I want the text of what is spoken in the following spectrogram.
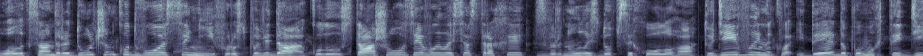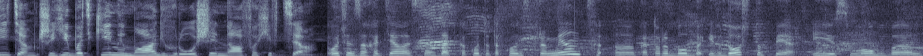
У Олександри Дульченко двоє синів. Розповідає, коли у старшого з'явилися страхи, звернулись до психолога. Тоді й виникла ідея допомогти дітям, чиї батьки не мають грошей на фахівця. Очень захотелось создать какой-то такой инструмент, э, который был бы и в доступе, и смог бы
